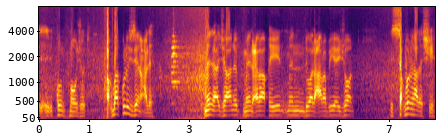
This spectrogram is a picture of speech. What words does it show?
يكون موجود. أخبار كلش زين عليه. من الأجانب من العراقيين من دول عربية يجون يستقبلون هذا الشيء.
